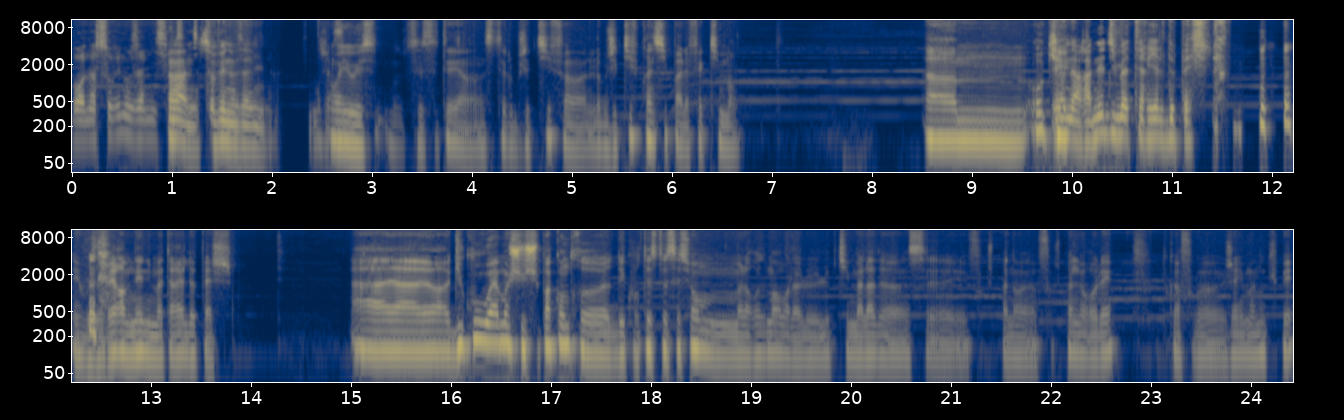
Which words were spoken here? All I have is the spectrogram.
Bon, on a sauvé nos amis. Ah, on a sauvé nos amis. Oui, oui, c'était l'objectif euh, l'objectif principal, effectivement. Euh, ok. Et on a ramené du matériel de pêche. Et vous avez ramené du matériel de pêche. Euh, du coup, ouais, moi je suis, suis pas contre décourter cette session. Malheureusement, voilà, le, petit malade, il faut, que je prenne le relais. En tout cas, il faut que j'aille m'en occuper.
